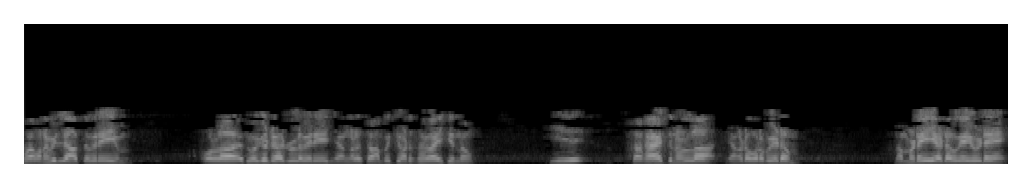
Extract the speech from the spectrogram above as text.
ഭവനമില്ലാത്തവരെയും ഉള്ള രോഗികളായിട്ടുള്ളവരെയും ഞങ്ങൾ സാമ്പത്തികമായിട്ട് സഹായിക്കുന്നു. ഈ സഹായത്തിനുള്ള ഞങ്ങളുടെ ഉറവിടം നമ്മുടെ ഈ ഇടവകയുടെ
